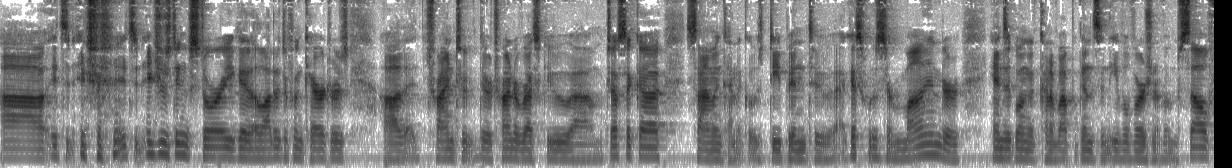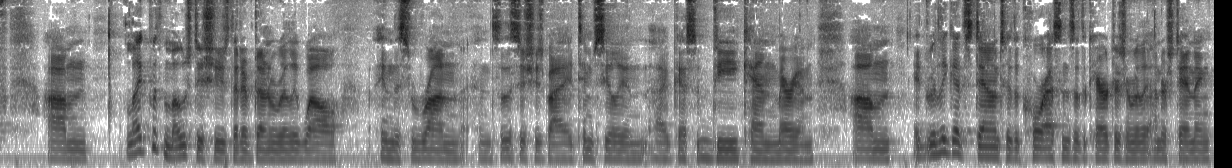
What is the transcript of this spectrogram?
Uh, it's an inter- it's an interesting story. You get a lot of different characters uh, trying to they're trying to rescue um, Jessica. Simon kind of goes deep into I guess was their mind or ends up going kind of up against an evil version of himself. Um, like with most issues that have done really well in this run, and so this issue is by Tim Seeley and I guess V. Ken Marion. Um, it really gets down to the core essence of the characters and really understanding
